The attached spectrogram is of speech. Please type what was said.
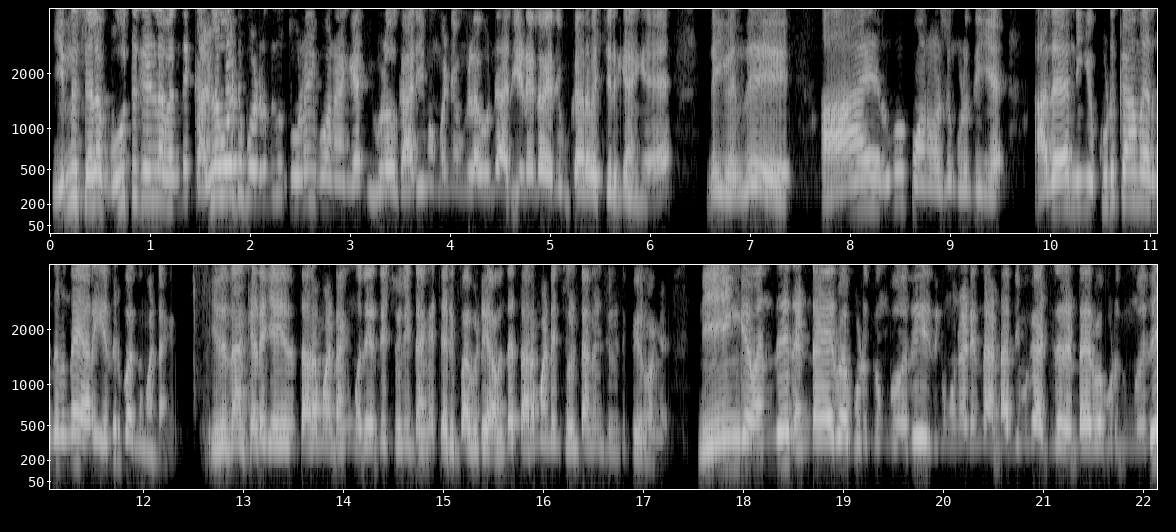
இன்னும் சில பூத்துக்கள்ல வந்து கள்ள ஓட்டு போடுறதுக்கு துணை போனாங்க. இவ்வளவு காரியமும் பண்ணி உங்களை வந்து அரியணையில உட்கார வச்சிருக்காங்க. இன்னைக்கு வந்து ஆயிரம் ரூபாய் போன வருஷம் கொடுத்தீங்க. அதை நீங்க கொடுக்காம இருந்திருந்தா யாரும் எதிர்பார்க்க மாட்டாங்க. இதுதான் கிடைக்க இது தரமாட்டாங்க. முதல்ல சொல்லிட்டாங்க. சரிப்பா விடு. அவன் தான் தரமாட்டேன்னு சொல்லிட்டாங்கன்னு சொல்லிட்டு போயிருவாங்க. நீங்க வந்து ரெண்டாயிரம் ரூபாய் கொடுக்கும்போது இதுக்கு முன்னாடி இருந்த அதிமுக ஆட்சியில ரெண்டாயிரம் ரூபாய் கொடுக்கும்போது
